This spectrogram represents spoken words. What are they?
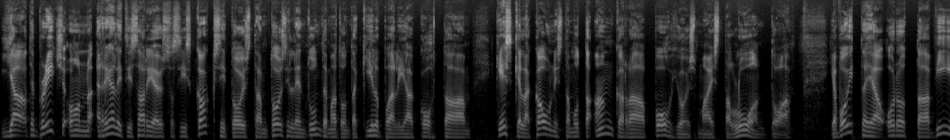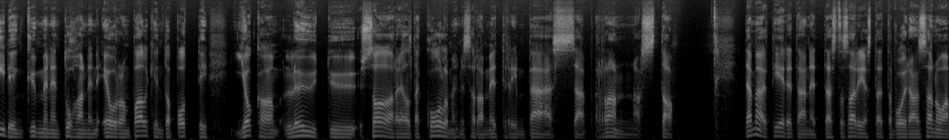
ja The Bridge on reality-sarja, jossa siis 12 toisilleen tuntematonta kilpailijaa kohtaa keskellä kaunista, mutta ankaraa pohjoismaista luontoa. Ja voittaja odottaa 50 000 euron palkintopotti, joka löytyy saarelta 300 metrin päässä rannasta. Tämä tiedetään että tästä sarjasta, että voidaan sanoa.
